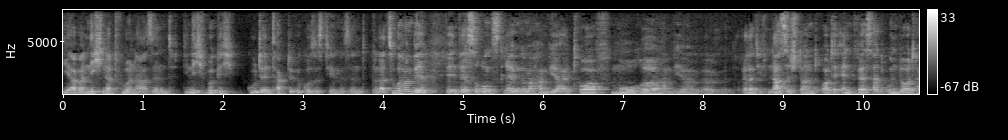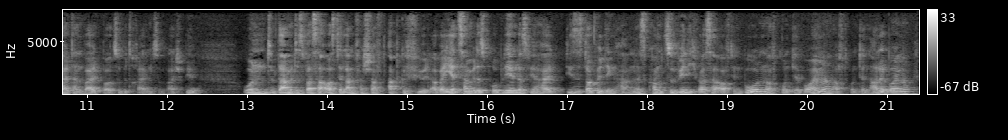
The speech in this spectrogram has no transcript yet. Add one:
die aber nicht naturnah sind, die nicht wirklich gute, intakte Ökosysteme sind. Und dazu haben wir Entwässerungsgräben gemacht, haben wir halt Torf, Moore, haben wir äh, relativ nasse Standorte entwässert, um dort halt dann Waldbau zu betreiben zum Beispiel. Und damit ist Wasser aus der Landwirtschaft abgeführt. Aber jetzt haben wir das Problem, dass wir halt dieses Doppelding haben. Es kommt zu wenig Wasser auf den Boden aufgrund der Bäume, aufgrund der Nadelbäume.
